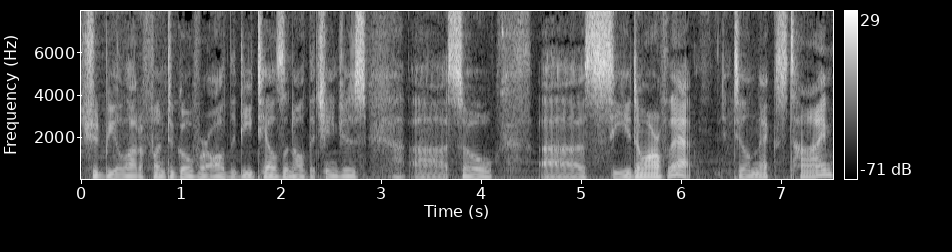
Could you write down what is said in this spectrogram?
Should be a lot of fun to go over all the details and all the changes. Uh, so uh, see you tomorrow for that. Until next time,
